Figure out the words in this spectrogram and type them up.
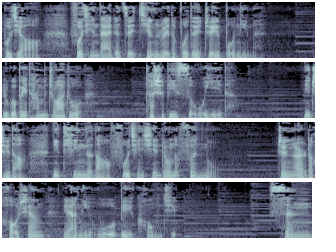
不久，父亲带着最精锐的部队追捕你们，如果被他们抓住，他是必死无疑的。你知道，你听得到父亲心中的愤怒，震耳的吼声让你无比恐惧。森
